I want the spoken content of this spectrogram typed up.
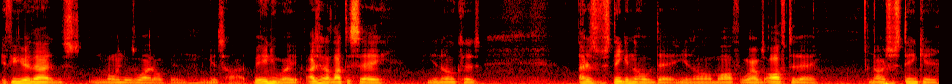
if you hear that, my window's wide open. It gets hot. But anyway, I just had a lot to say, you know, because I just was thinking the whole day. You know, I'm off. Where I was off today, and I was just thinking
